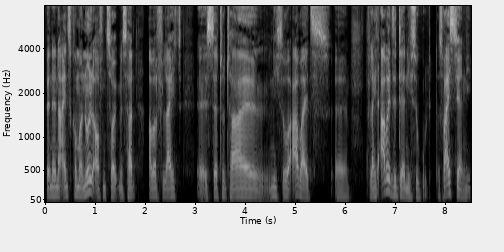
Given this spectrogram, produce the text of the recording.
wenn er eine 1,0 auf dem Zeugnis hat, aber vielleicht äh, ist der total nicht so arbeits, äh, vielleicht arbeitet der nicht so gut. Das weißt du ja nie.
